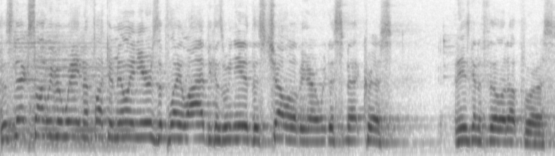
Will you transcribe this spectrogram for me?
This next song we've been waiting a fucking million years to play live because we needed this cello over here. We just met Chris, and he's gonna fill it up for us.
